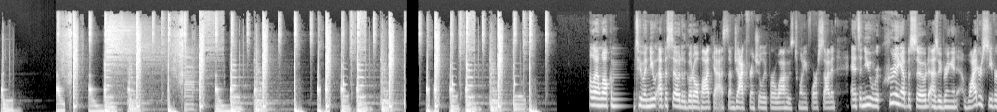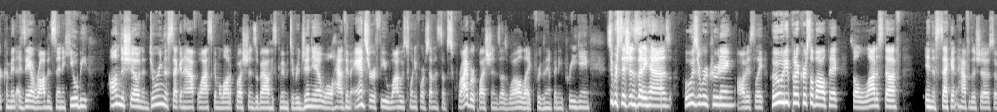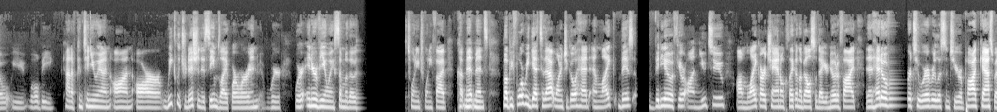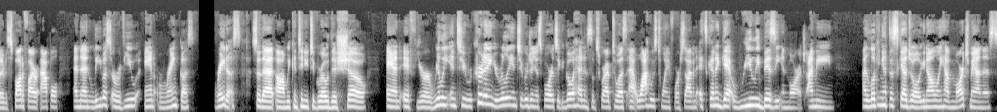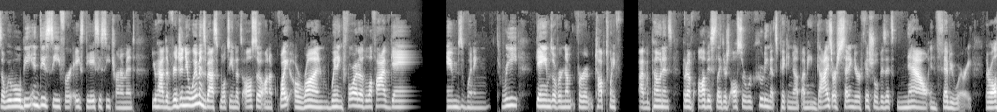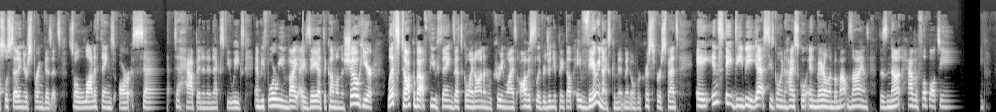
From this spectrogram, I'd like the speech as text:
Hello and welcome to a new episode of the Good Old Podcast. I'm Jack Franciulli for Wahoo's 24 7. And it's a new recruiting episode as we bring in wide receiver commit Isaiah Robinson. He'll be on the show. And during the second half, we'll ask him a lot of questions about his commitment to Virginia. We'll have him answer a few Wahoo's 24 7 subscriber questions as well, like, for example, any pregame superstitions that he has. Who's recruiting? Obviously. Who would he put a crystal ball pick? So, a lot of stuff in the second half of the show. So, we will be kind of continuing on our weekly tradition, it seems like, where we're in, we're, we're interviewing some of those 2025 commitments. But before we get to that, why don't you go ahead and like this video if you're on YouTube, um, like our channel, click on the bell so that you're notified, and then head over to wherever you listen to your podcast, whether it's Spotify or Apple, and then leave us a review and rank us, rate us, so that um, we continue to grow this show. And if you're really into recruiting, you're really into Virginia sports, you can go ahead and subscribe to us at Wahoo's 24 7. It's going to get really busy in March. I mean, I looking at the schedule, you not only have March Madness, so we will be in DC for the ACC tournament. You have the Virginia women's basketball team that's also on a quite a run, winning four out of the five games, winning three games over num- for top 25 opponents. But of obviously, there's also recruiting that's picking up. I mean, guys are setting their official visits now in February. They're also setting their spring visits. So a lot of things are set to happen in the next few weeks. And before we invite Isaiah to come on the show here, let's talk about a few things that's going on in recruiting wise. Obviously, Virginia picked up a very nice commitment over Christopher Spence, a in-state DB. Yes, he's going to high school in Maryland, but Mount Zions does not have a football team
